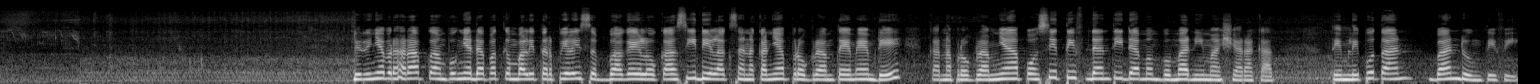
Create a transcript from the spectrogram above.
Dirinya berharap kampungnya dapat kembali terpilih sebagai lokasi dilaksanakannya program TMMD karena programnya positif dan tidak membebani masyarakat. Tim Liputan, Bandung TV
